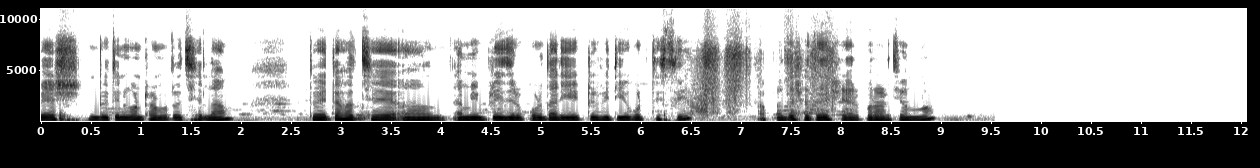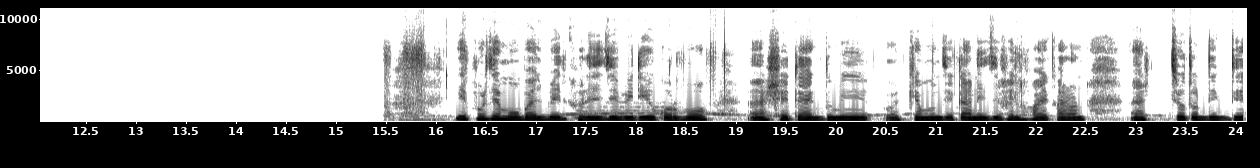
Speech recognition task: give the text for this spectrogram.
বেশ দু তিন ঘণ্টার মতো ছিলাম। তো এটা হচ্ছে আমি ব্রিজের উপর দাঁড়িয়ে একটু ভিডিও করতেছি আপনাদের সাথে শেয়ার করার জন্য। এরপর যে মোবাইল বের করে যে ভিডিও করব সেটা একদমই কেমন যেটা নিজে ফিল হয়, কারণ চতুর্দিক দিয়ে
